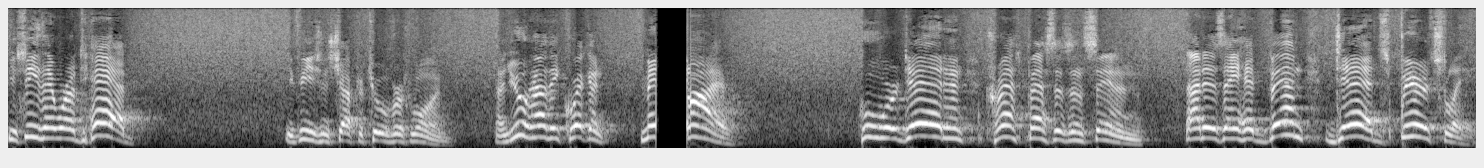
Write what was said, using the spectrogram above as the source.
you see, they were dead. Ephesians chapter 2 verse 1. And you have he quickened, made alive, who were dead in trespasses and sins. That is, they had been dead spiritually.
